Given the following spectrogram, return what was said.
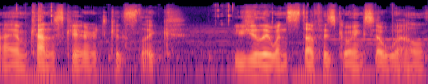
I am kind of scared because, like, usually when stuff is going so well,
